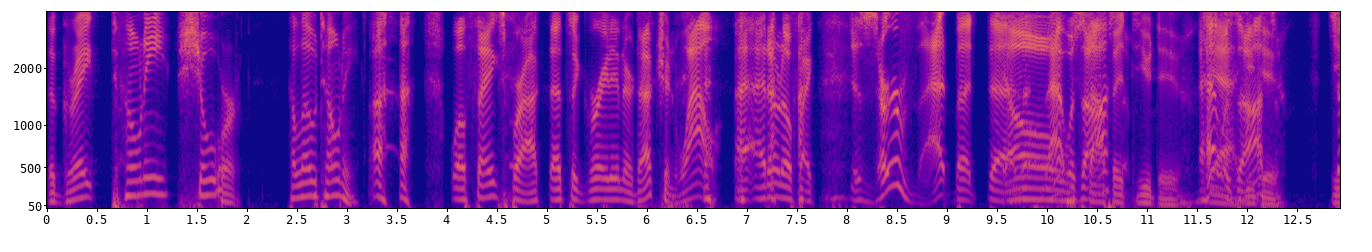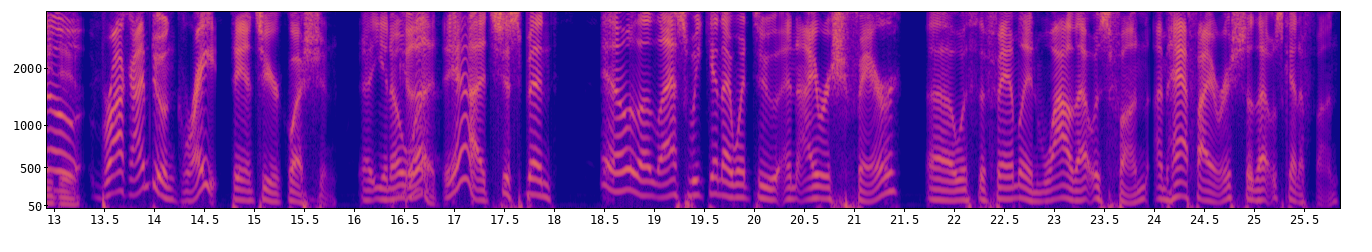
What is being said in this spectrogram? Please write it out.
the great Tony Shore. Hello, Tony. Uh, well, thanks, Brock. That's a great introduction. Wow. I, I, don't know if I deserve that, but uh, oh, that, that, was awesome. It. You do. That yeah, was awesome. So. Brock, I'm doing great to answer your question. Uh, you know Good. what? Yeah, it's just been, you know, the last weekend I went to an Irish fair uh, with the family, and wow, that was fun. I'm half Irish, so that was kind of fun.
